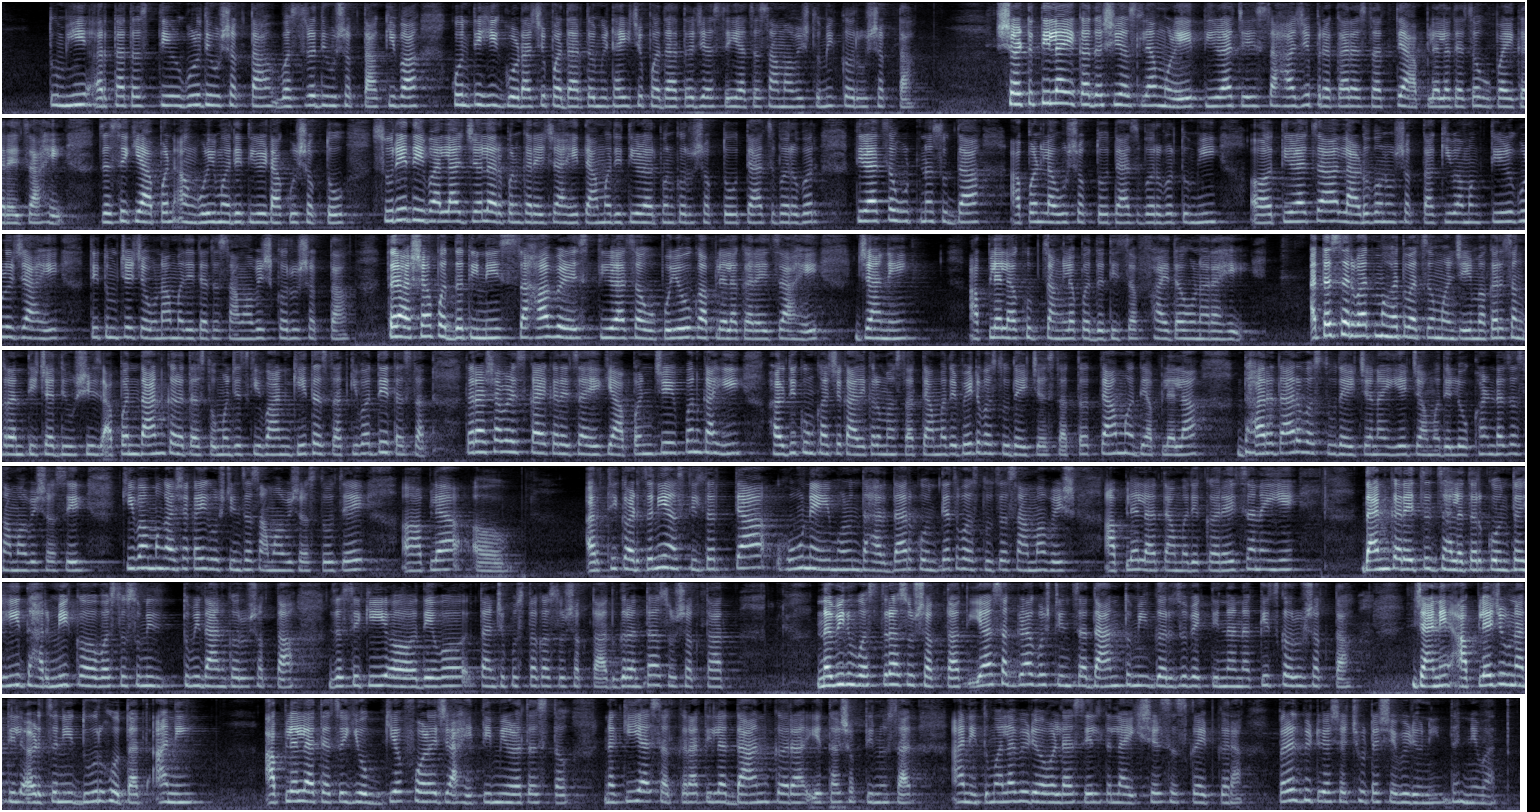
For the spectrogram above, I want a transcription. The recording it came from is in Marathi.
तुम्ही अर्थातच तिळगुळ देऊ शकता वस्त्र देऊ शकता किंवा कोणतेही गोडाचे पदार्थ मिठाईचे पदार्थ जे असते याचा समावेश तुम्ही करू शकता. षटतीला एकादशी असल्यामुळे तिळाचे सहा जे प्रकार असतात ते आपल्याला त्याचा उपाय करायचा आहे. जसे की आपण आंघोळीमध्ये तीळ टाकू शकतो सूर्यदेवाला जल अर्पण करायचे आहे त्यामध्ये तीळ अर्पण करू शकतो. त्याचबरोबर तिळाचं उठणंसुद्धा आपण लावू शकतो. त्याचबरोबर तुम्ही तिळाचा लाडू बनवू शकता किंवा मग तिळगुळ जे आहे ते तुमच्या जेवणामध्ये त्याचा समावेश करू शकता. तर अशा पद्धतीने सहा वेळेस तिळाचा उपयोग आपल्याला करायचा आहे ज्याने आपल्याला खूप चांगल्या पद्धतीचा फायदा होणार आहे. आता सर्वात महत्त्वाचं म्हणजे मकर संक्रांतीच्या दिवशी आपण दान करत असतो म्हणजेच की वाण घेत असतात किंवा देत असतात. तर अशा वेळेस काय करायचं आहे की आपण जे पण काही हळदी कुंकाचे कार्यक्रम असतात त्यामध्ये भेटवस्तू द्यायची असतात तर त्यामध्ये आपल्याला धारदार वस्तू द्यायच्या नाही आहेत ज्यामध्ये लोखंडाचा समावेश असेल किंवा मग अशा काही गोष्टींचा समावेश असतो जे आपल्या आर्थिक अडचणी असतील तर त्या होऊ नये म्हणून धारदार कोणत्याच वस्तूचा समावेश आपल्याला त्यामध्ये करायचा नाही आहे दान करायचंच झालं तर कोणतंही धार्मिक वस्तू तुम्ही तुम्ही दान करू शकता. जसे की देवतांचे पुस्तक असू शकतात ग्रंथ असू शकतात नवीन वस्त्र असू शकतात. या सगळ्या गोष्टींचा दान तुम्ही गरजू व्यक्तींना नक्कीच करू शकता. ज्याने आपल्या जीवनातील अडचणी दूर होतात आणि आपल्याला त्याचं योग्य फळ जे आहे ते मिळत असतं. नक्की या सक्रातीला दान करा यथाशक्तीनुसार. आणि तुम्हाला व्हिडिओ आवडला असेल तर लाईक शेअर सबस्क्राईब करा. परत भेटूया अशा छोट्याशा व्हिडिओनी. धन्यवाद.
